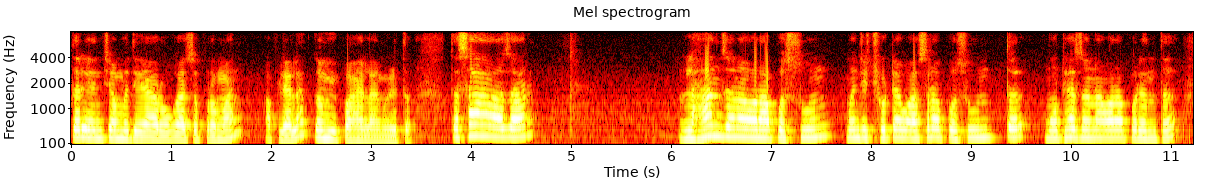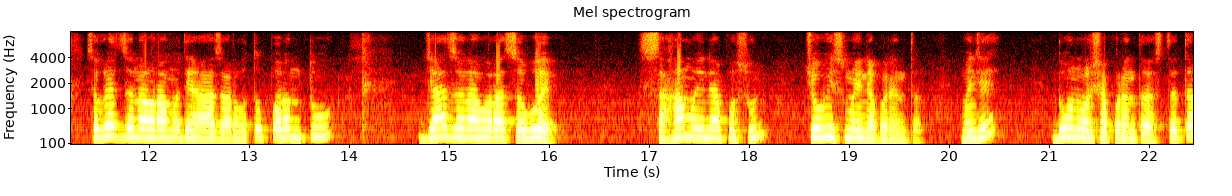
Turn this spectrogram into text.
तर यांच्यामध्ये या रोगाचं प्रमाण आपल्याला कमी पाहायला मिळतं. तसा हा आजार लहान जनावरापासून म्हणजे छोट्या वासरापासून तर मोठ्या जनावरापर्यंत सगळ्याच जनावरांमध्ये हा आजार होतो. परंतु ज्या जनावराचं वय सहा महिन्यापासून चोवीस महिन्यापर्यंत म्हणजे दोन वर्षापर्यंत असतं तर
